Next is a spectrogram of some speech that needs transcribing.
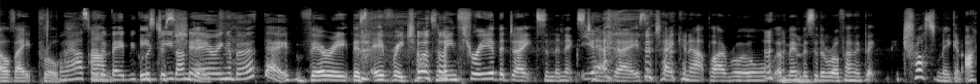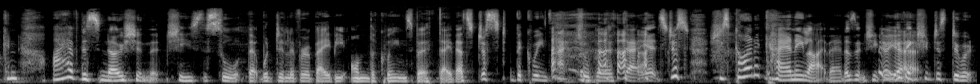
of April. Wow, so the Um, baby could Easter be Sunday. sharing a birthday. Very, there's every chance. I mean, three of the dates in the next Yeah. 10 days are taken out by royal uh, members of the royal family. But trust Meghan, I can, I have this notion that she's the sort that would deliver a baby on the Queen's birthday. That's just the Queen's actual birthday. It's just, she's kind of canny like that, isn't she? Don't you think she'd just do it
